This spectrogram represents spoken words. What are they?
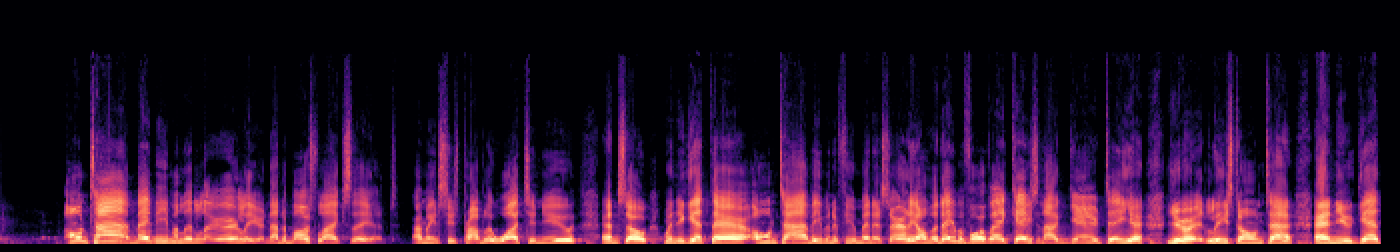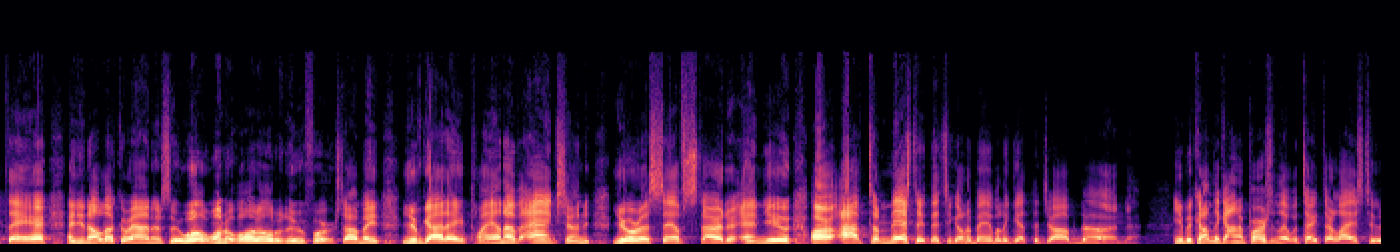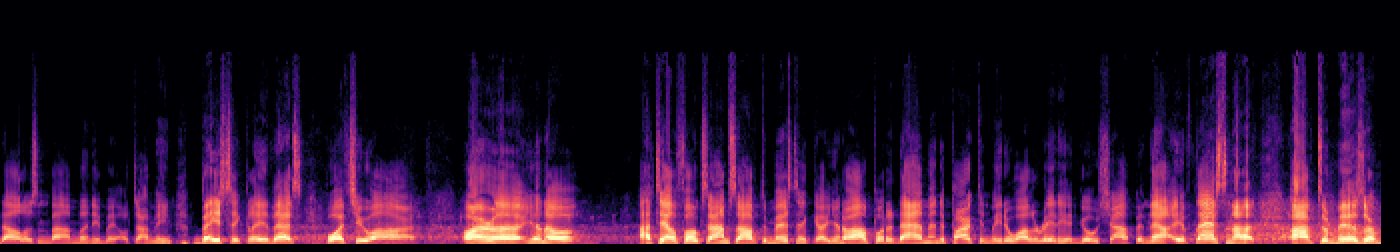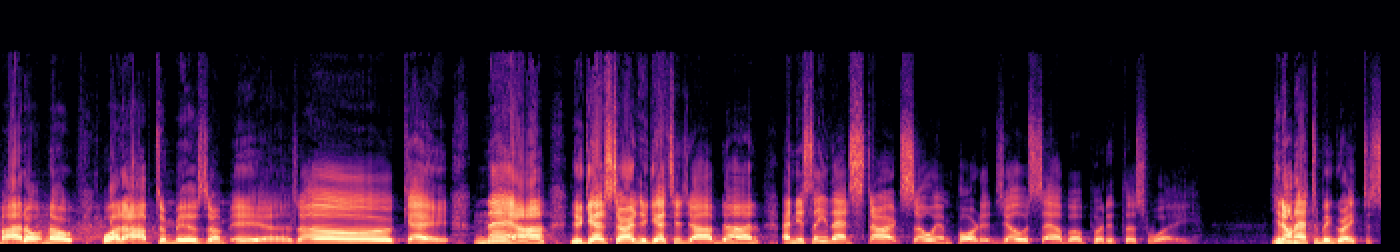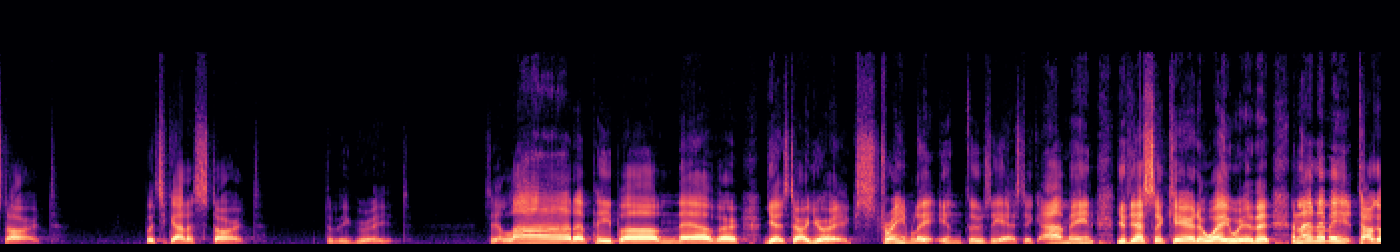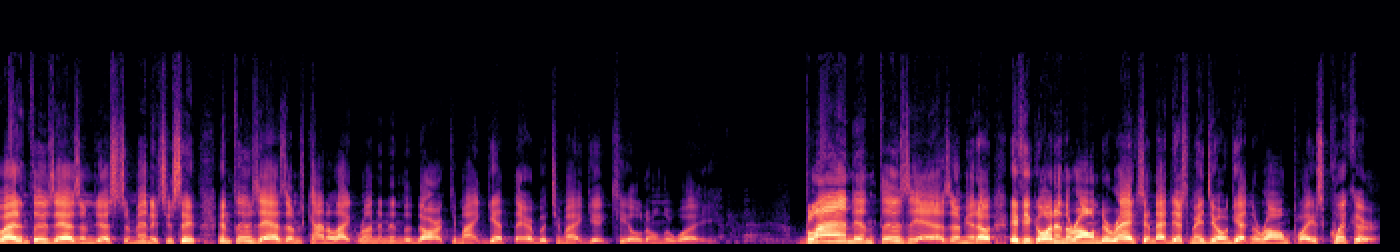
on time, maybe even a little earlier. Now, the boss likes that. I mean, she's probably watching you. And so when you get there on time, even a few minutes early, on the day before vacation, I guarantee you, you're at least on time. And you get there and you don't look around and say, well, wonder what I ought to do first. I mean, you've got a plan of action. You're a self starter and you are optimistic that you're going to be able to get the job done. You become the kind of person that would take their last $2 and buy a money belt. I mean, basically, that's what you are. Or, uh, you know, I tell folks I'm so optimistic, uh, you know, I'll put a dime in the parking meter while the redhead goes shopping. Now, if that's not optimism, I don't know what optimism is. Okay, now you get started, you get your job done, and you see that start so important. Joe Sabah put it this way you don't have to be great to start, but you got to start to be great. See, a lot of people never get started. You're extremely enthusiastic. I mean, you're just so carried away with it. And let, let me talk about enthusiasm just a minute. You see, enthusiasm is kind of like running in the dark. You might get there, but you might get killed on the way blind enthusiasm. You know, if you're going in the wrong direction, that just means you're going to get in the wrong place quicker.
